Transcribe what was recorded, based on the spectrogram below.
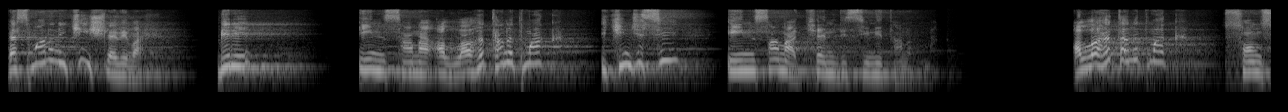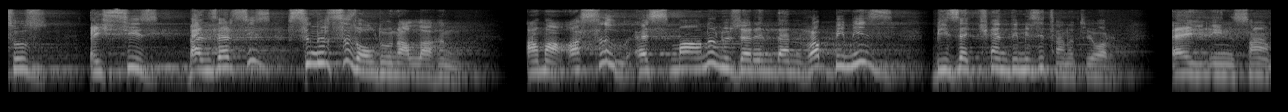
Esmanın iki işlevi var. Biri insana Allah'ı tanıtmak, ikincisi insana kendisini tanıtmak. Allah'ı tanıtmak sonsuz, eşsiz, benzersiz, sınırsız olduğunu Allah'ın. Ama asıl esmanın üzerinden Rabbimiz bize kendimizi tanıtıyor. Ey insan,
